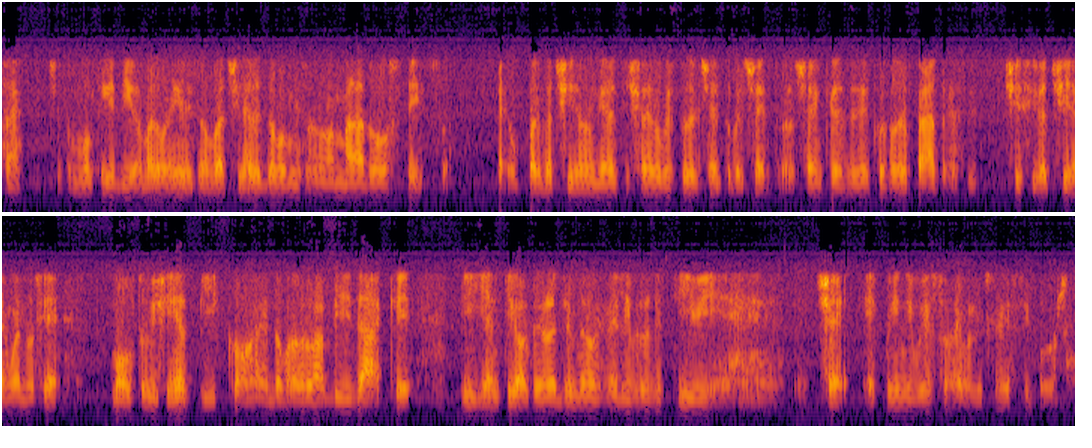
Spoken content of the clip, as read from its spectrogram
sai, ci sono molti che dicono ma come io mi sono vaccinato e dopo mi sono ammalato lo stesso. Beh, un po' il vaccino non garantisce la copertura del 100%, però c'è anche tenere conto del se ci si vaccina quando si è molto vicini al picco e dopo la probabilità che gli anticorpi raggiungano i livelli protettivi eh, c'è e quindi questo è un rischio che si corre.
